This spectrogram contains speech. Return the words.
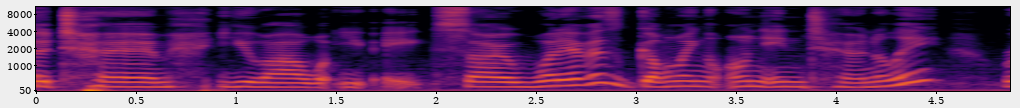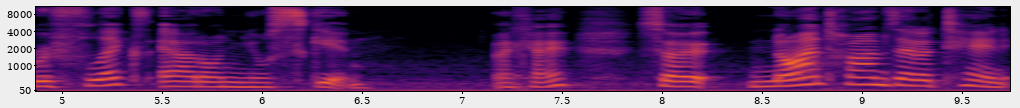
the term you are what you eat. So, whatever's going on internally reflects out on your skin. Okay, so nine times out of ten,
